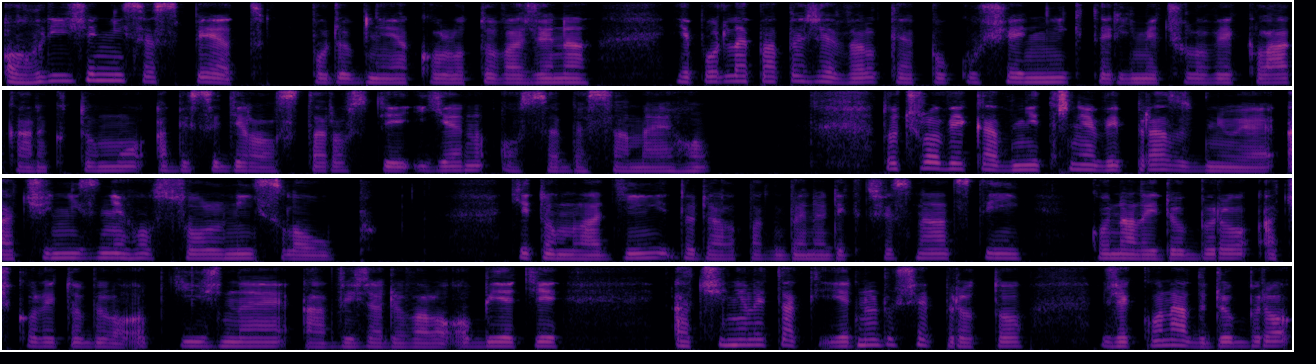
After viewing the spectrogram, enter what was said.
Ohlížení se zpět, podobně jako Lotova žena, je podle papeže velké pokušení, kterým je člověk lákán k tomu, aby si dělal starosti jen o sebe samého. To člověka vnitřně vyprazdňuje a činí z něho solný sloup. Tito mladí, dodal pak Benedikt XVI., konali dobro, ačkoliv to bylo obtížné a vyžadovalo oběti, a činili tak jednoduše proto, že konat dobro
